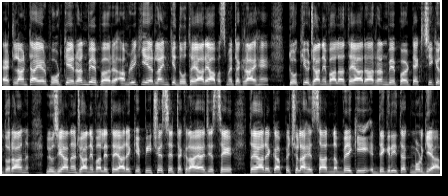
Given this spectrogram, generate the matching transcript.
एटलांटा एयरपोर्ट के रनवे पर अमरीकी एयरलाइन के दो तैयारे आपस में टकराए हैं। टोक्यो जाने वाला तैयारा रनवे पर टैक्सी के दौरान लुजियाना जाने वाले तैयारे के पीछे से टकराया, जिससे तैयारे का पिछला हिस्सा नब्बे की डिग्री तक मुड़ गया।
